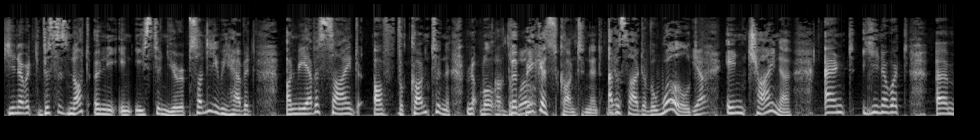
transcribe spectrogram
You know, it, this is not only in Eastern Europe. Suddenly we have it on the other side of the continent, well, Of the the, biggest continent, other side of the world, Yeah. in China. And you know what? Um,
